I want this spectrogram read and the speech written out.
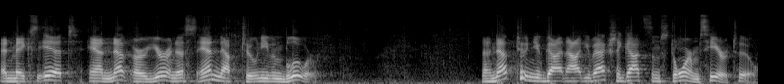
and makes it and ne- or Uranus and Neptune even bluer. Now Neptune you've gotten out, you've actually got some storms here too.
